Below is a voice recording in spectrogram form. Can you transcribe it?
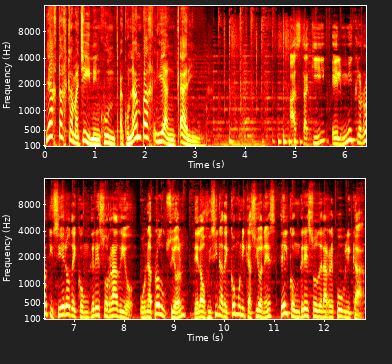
llaqtaq kamachiynin hunt'akunanpaq llank'arin Hasta aquí el micro noticiero de Congreso Radio, una producción de la Oficina de Comunicaciones del Congreso de la República.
